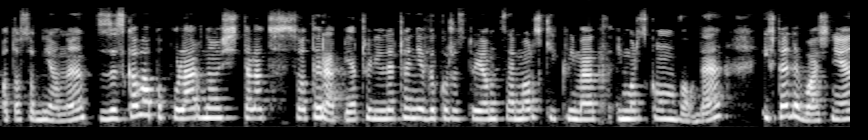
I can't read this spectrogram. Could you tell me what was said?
odosobniony, zyskała popularność talassoterapia, czyli leczenie wykorzystujące morski klimat i morską wodę. I wtedy właśnie,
